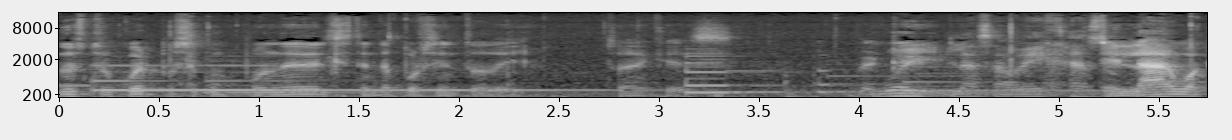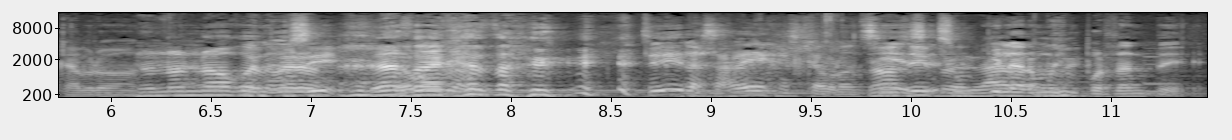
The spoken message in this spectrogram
nuestro cuerpo se compone del 70% de ella. ¿Sabes qué es? Güey, las abejas. El agua, cabrón. No, no, no, güey, Bueno, pero sí, las pero abejas también. Sí, las abejas, cabrón. Sí, No, es, sí, es pero un pilar agua, muy güey. importante.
